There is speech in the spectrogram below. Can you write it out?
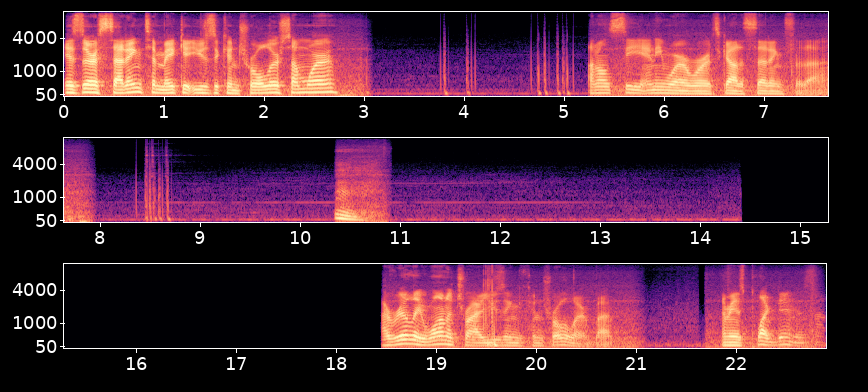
Is there a setting to make it use the controller somewhere? I don't see anywhere where it's got a setting for that. Hmm. I really want to try using the controller, but I mean, it's plugged in. It's not.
